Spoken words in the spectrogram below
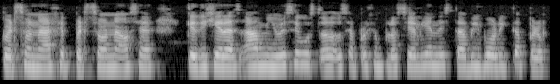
Personaje, persona, o sea, que dijeras, ah, me hubiese gustado, o sea, por ejemplo, si alguien está vivo ahorita, pero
